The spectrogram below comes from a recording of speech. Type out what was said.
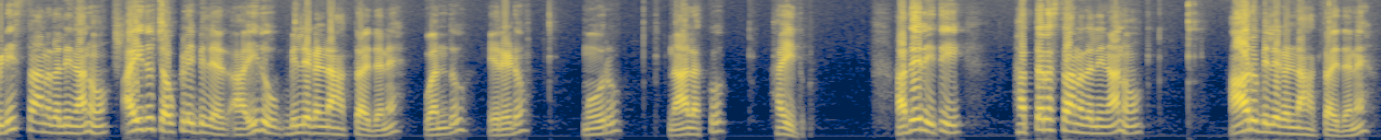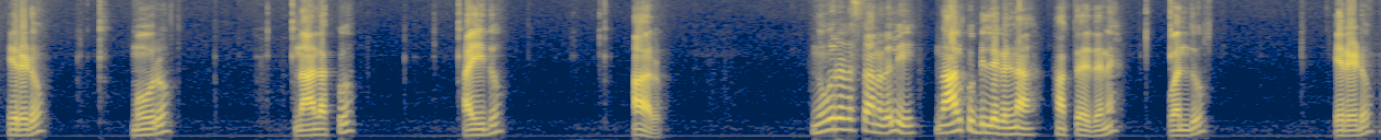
ಬಿಡಿ ಸ್ಥಾನದಲ್ಲಿ ನಾನು ಐದು ಚೌಕಳಿ ಬಿಲ್ಲೆ ಐದು ಬಿಲ್ಲೆಗಳನ್ನ ಹಾಕ್ತಾ ಇದ್ದೇನೆ. ಒಂದು, ಎರಡು, ಮೂರು, ನಾಲ್ಕು, ಐದು. ಅದೇ ರೀತಿ ಹತ್ತರ ಸ್ಥಾನದಲ್ಲಿ ನಾನು ಆರು ಬಿಲ್ಲೆಗಳನ್ನ ಹಾಕ್ತಾ ಇದ್ದೇನೆ. ಎರಡು ಮೂರು, ನಾಲ್ಕು, ಐದು, ಆರು. ನೂರರ ಸ್ಥಾನದಲ್ಲಿ ನಾಲ್ಕು ಬಿಲ್ಲೆಗಳನ್ನ ಹಾಕ್ತಾ ಇದ್ದೇನೆ. ಒಂದು, ಎರಡು,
